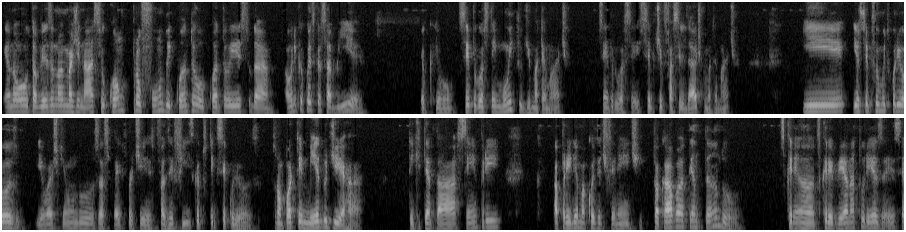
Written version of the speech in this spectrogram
eu não talvez eu não imaginasse o quão profundo e quanto quanto eu ia estudar. A única coisa que eu sabia, eu, eu sempre gostei muito de matemática, sempre gostei, sempre tive facilidade com matemática. E, eu sempre fui muito curioso. E eu acho que é um dos aspectos para te fazer física, tu tem que ser curioso. Tu não pode ter medo de errar. Tem que tentar sempre aprender uma coisa diferente. Tu acaba tentando ah, descrever a natureza. Essa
